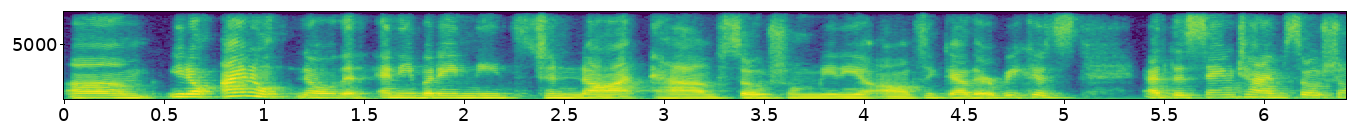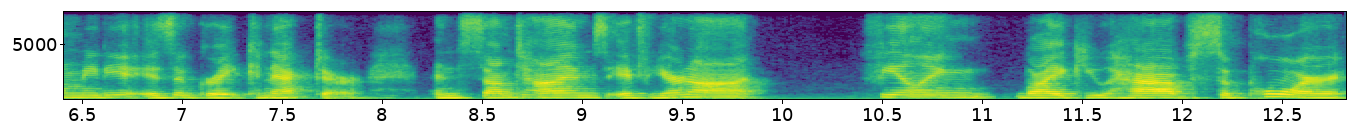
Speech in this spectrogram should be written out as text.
Um, you know, I don't know that anybody needs to not have social media altogether because at the same time, social media is a great connector. And sometimes if you're not feeling like you have support,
